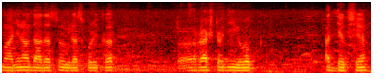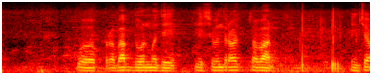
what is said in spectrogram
माझे नाव दादासो विलास कोळीकर. राष्ट्रवादी युवक अध्यक्ष व प्रभाग दोनमध्ये यशवंतराव चव्हाण यांच्या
